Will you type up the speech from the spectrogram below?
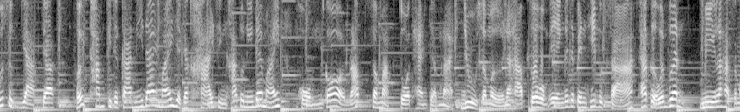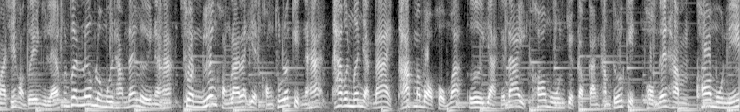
รู้สึกอยากจะเฮ้ยทำกิจการนี้ได้ไหมอยากจะขายสินค้าตัวนี้ได้ไหมผมก็รับสมัครตัวแทนจำหน่ายอยู่เสมอนะครับ ตัวผมเองก็จะเป็นที่ปรึกษา ถ้าเกิดเพื่อนๆ มีรหัสสมาชิกของตัวเองอยู่แล้ว เพื่อนๆ เริ่มลงมือทำได้เลยนะฮะ ส่วนเรื่องของรายละเอียดของธุรกิจนะฮะ ถ้าเพื่อนๆ อยากได้ ทักมาบอกผมว่า เออ อยากจะได้ข้อมูลเกี่ยวกับการทำธุรกิจ ผมได้ทำข้อมูลนี้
